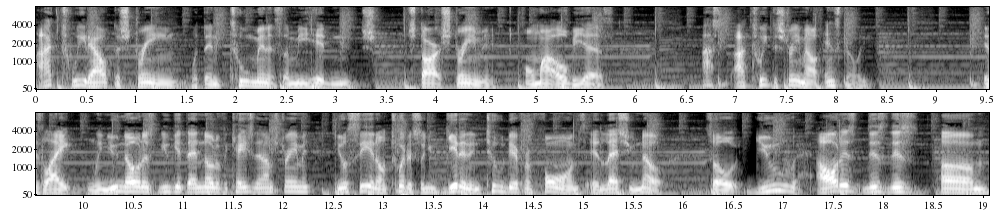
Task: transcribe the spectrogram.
I tweet out the stream within two minutes of me hitting start streaming on my OBS. I, I tweet the stream out instantly. It's like when you notice you get that notification that I'm streaming, you'll see it on Twitter. So you get it in two different forms. It lets you know. So you all this this this um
